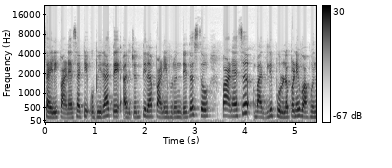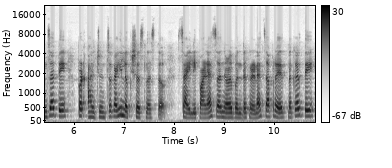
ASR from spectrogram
सायली पाण्यासाठी उभी राहते. अर्जुन तिला पाणी भरून देत असतो. पाण्याचं बादली पूर्णपणे वाहून जाते पण अर्जुनचं काही लक्षच नसतं. सायली पाण्याचा नळ बंद करण्याचा प्रयत्न करते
